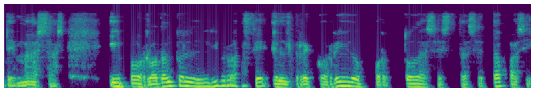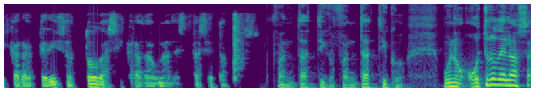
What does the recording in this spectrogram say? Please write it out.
de masas. Y por lo tanto el libro hace el recorrido por todas estas etapas y caracteriza todas y cada una de estas etapas. Fantástico, fantástico. Bueno, otro de los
